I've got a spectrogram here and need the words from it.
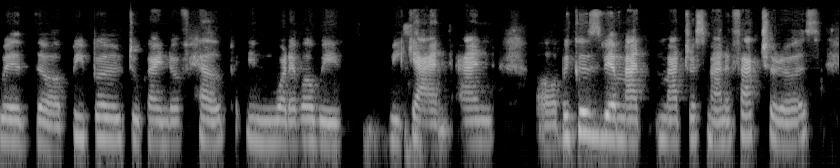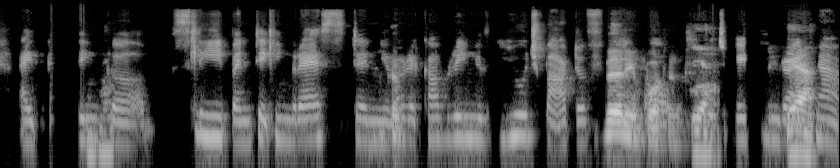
with uh, people to kind of help in whatever way we can. And uh, because we are mat- mattress manufacturers i think uh, sleep and taking rest and you know recovering is a huge part of Very uh, important. Yeah. situation right Yeah. now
